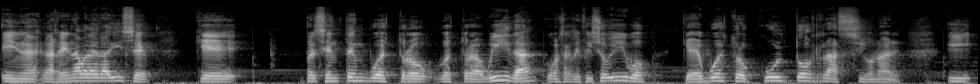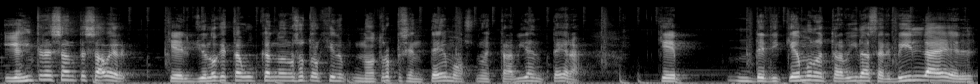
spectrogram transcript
en la Reina Valera dice que presenten vuestro, vuestra vida como sacrificio vivo, que es vuestro culto racional. Y, es interesante saber que Dios lo que está buscando de nosotros es que nosotros presentemos nuestra vida entera, que dediquemos nuestra vida a servirle a Él,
